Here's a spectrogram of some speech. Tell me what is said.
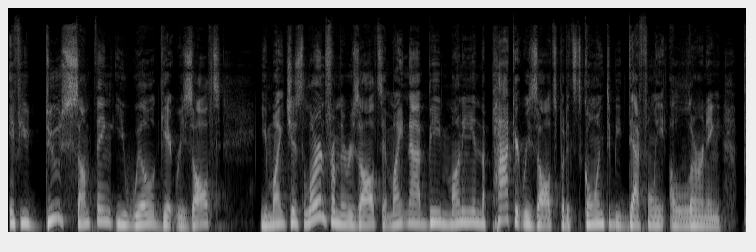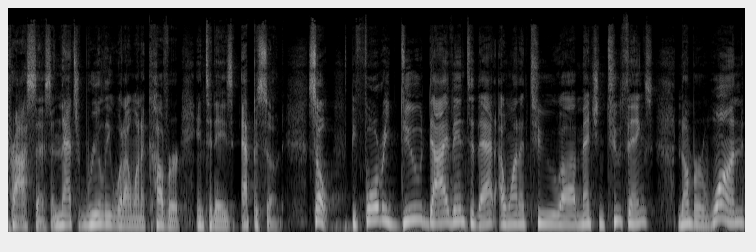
if you do something, you will get results you might just learn from the results. It might not be money in the pocket results, but it's going to be definitely a learning process. And that's really what I want to cover in today's episode. So before we do dive into that, I wanted to uh, mention two things. Number one,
